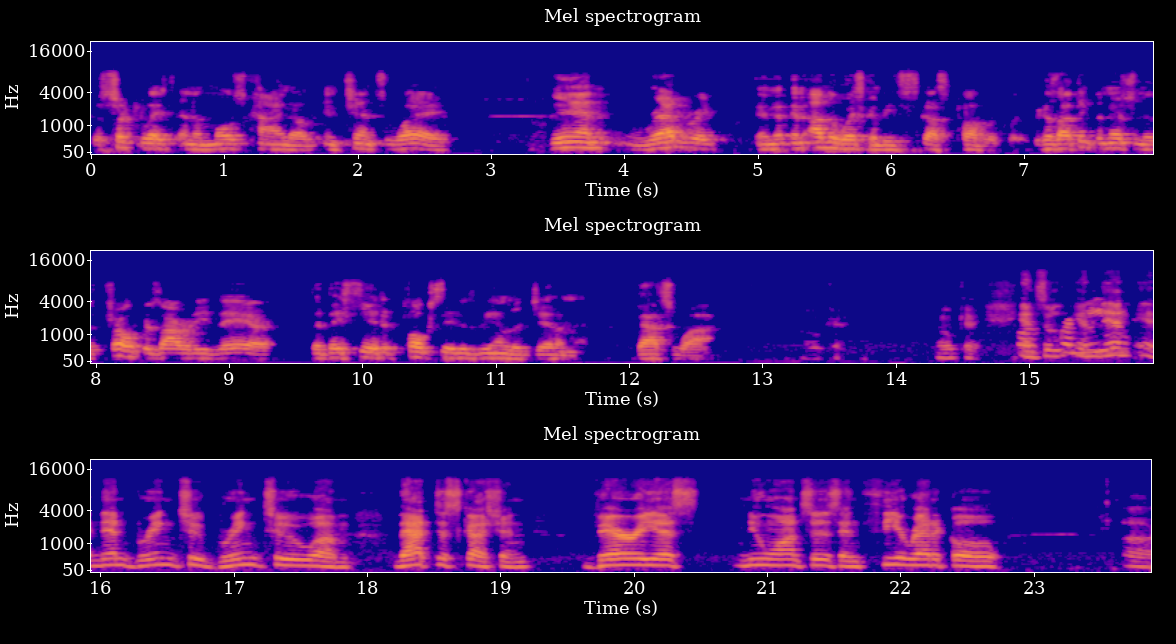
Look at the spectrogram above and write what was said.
that circulates in the most kind of intense way. Then rhetoric in, in other ways can be discussed publicly because I think the notion of trope is already there that they see it, folks see it as being legitimate. That's why. Okay, Okay. and so and me, then and then bring to bring to um, that discussion various nuances and theoretical uh,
